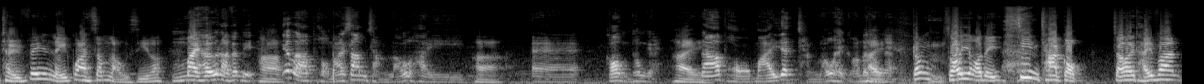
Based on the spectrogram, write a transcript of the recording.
除非你關心樓市咯。唔係係好大分別，啊因為阿婆買三層樓係啊，誒講唔通嘅，係。但。阿婆買一層樓係講得通嘅。咁，所以我哋先拆局，就去睇翻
